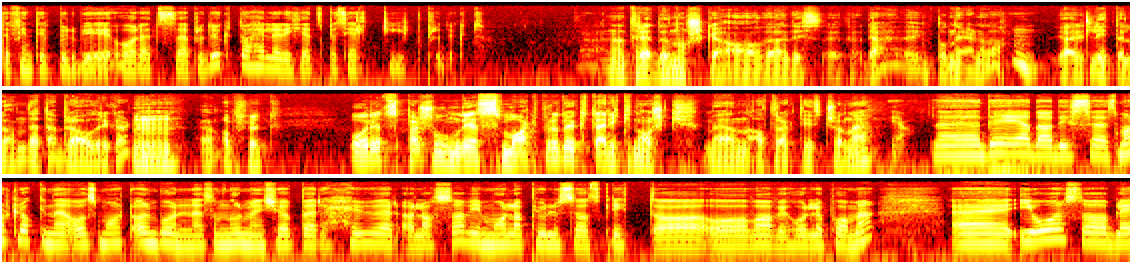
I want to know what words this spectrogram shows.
definitivt burde bli årets eh, produkt, og heller ikke et spesielt dyrt produkt. Er Den tredje norske av disse Det er imponerende, da. Vi er et lite land. Dette er bra, Richard. Ja. Absolutt. Årets personlige smartprodukt er ikke norsk, men attraktivt, skjønner jeg. Ja, eh, Det er da disse smartklokkene og smartarmbåndene som nordmenn kjøper hauger av lasser. Vi måler puls og skritt og, og hva vi holder på med. Eh, I år så ble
